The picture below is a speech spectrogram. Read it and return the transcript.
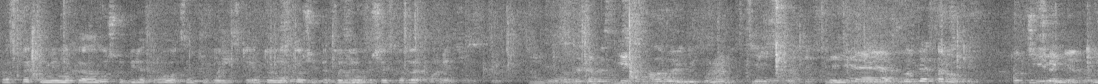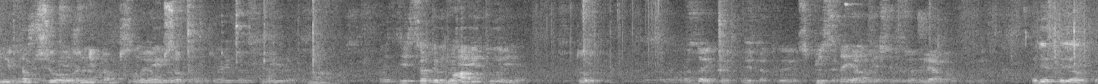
Проспект имени Михайла Лушко біля торгового центру Борисска. Орієнтовна площа 596 квадратних метрів. Вот это мы здесь головой не поняли. Э, Возле остановки. Тут ничего нет, у них там все, они там в своем соку. Вот здесь Кстати, вот да. территория. Кто? Отдай-ка этот э, список. стоянка этот, сейчас э, уже. гляну. Где стоянка?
